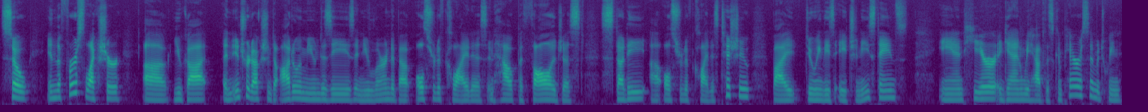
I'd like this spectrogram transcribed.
So in the first lecture, uh, you got an introduction to autoimmune disease and you learned about ulcerative colitis and how pathologists study uh, ulcerative colitis tissue by doing these H&E stains. And here again we have this comparison between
